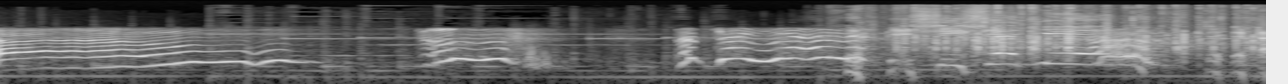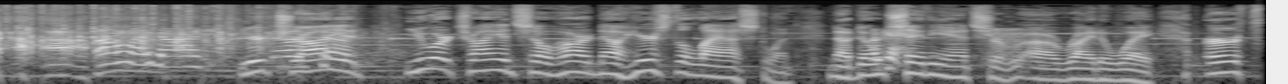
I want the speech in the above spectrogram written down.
Uh, uh, let's try yen. she said yin. Oh my gosh, You're That trying. You are trying so hard. Now, here's the last one. Now, don't Okay. say the answer uh, right away. Earth,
